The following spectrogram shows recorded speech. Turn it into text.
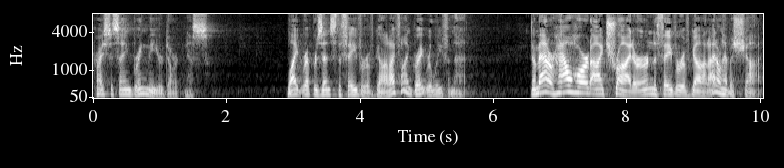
Christ is saying, Bring me your darkness. Light represents the favor of God. I find great relief in that. No matter how hard I try to earn the favor of God, I don't have a shot.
